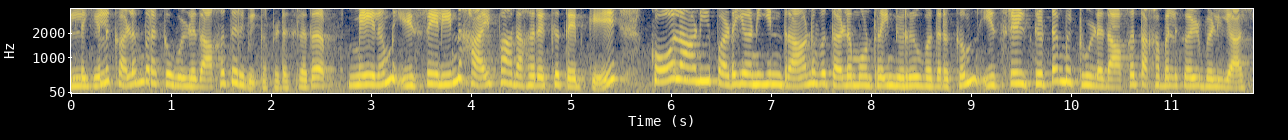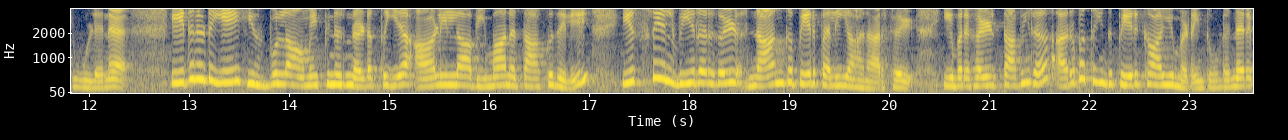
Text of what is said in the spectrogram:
எல்லையில் களமிறக்க உள்ளதாக தெரிவிக்கப்படுகிறது. மேலும் இஸ்ரேலின் ஹைபா நகருக்கு தெற்கே கோலானி படையணியின் ராணுவ தளம் ஒன்றை நிறுவுவதற்கும் இஸ்ரேல் திட்டமிட்டுள்ளதாக தகவல்கள் வெளியாகியுள்ளன. இதனிடையே ஹிஸ்புல்லா அமைப்பினர் நடத்திய ஆளில்லா விமான தாக்குதலில் இஸ்ரேல் வீரர்கள் நான்கு பேர் பலியானார்கள். இவர்கள் தவிர அறுபத்தைந்து பேர் காயமடைந்துள்ளனர்.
